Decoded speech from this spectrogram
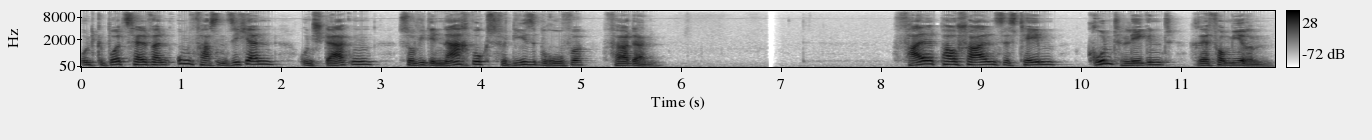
und Geburtshelfern umfassend sichern und stärken sowie den Nachwuchs für diese Berufe fördern. Fallpauschalensystem grundlegend reformieren.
